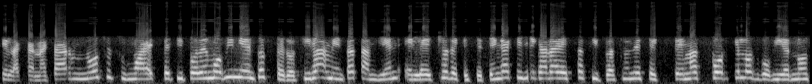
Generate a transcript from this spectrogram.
que la Canacar no se sumó a este tipo de movimientos, pero sí lamenta también el hecho de que se tenga que llegar a estas situaciones extremas porque los gobiernos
